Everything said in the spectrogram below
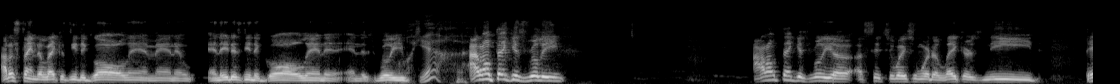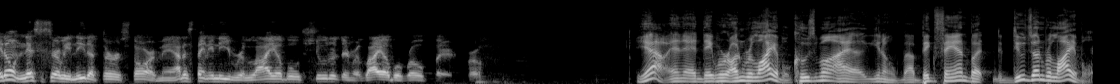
I just think the Lakers need to go all in, man, and, and they just need to go all in, and, and it's really. Oh, yeah. I don't think it's really. I don't think it's really a, a situation where the Lakers need. They don't necessarily need a third star, man. I just think they need reliable shooters and reliable role players, bro. Yeah, and, and they were unreliable. Kuzma, I you know, a big fan, but the dude's unreliable.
